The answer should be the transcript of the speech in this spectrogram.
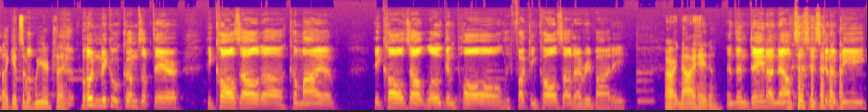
Like it's a weird thing. Bo Nickal comes up there. He calls out uh, Kamaya. He calls out Logan Paul. He fucking calls out everybody. All right, now I hate him. And then Dana announces he's gonna be.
